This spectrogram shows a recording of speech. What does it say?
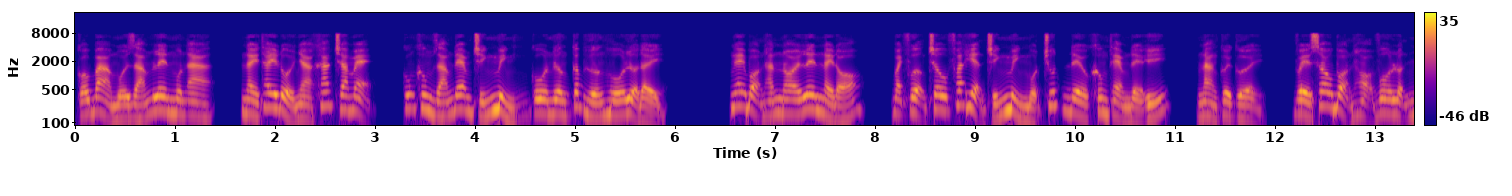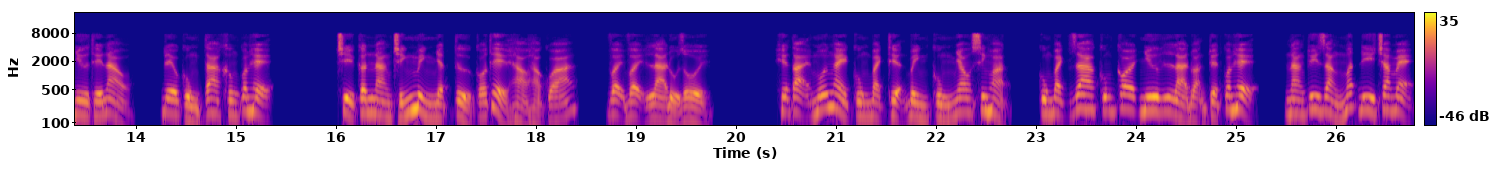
có bà mối dám lên môn A, này thay đổi nhà khác cha mẹ, cũng không dám đem chính mình cô nương cấp hướng hố lửa đẩy. Nghe bọn hắn nói lên này đó, Bạch Phượng Châu phát hiện chính mình một chút đều không thèm để ý, nàng cười cười, về sau bọn họ vô luận như thế nào, đều cùng ta không quan hệ. Chỉ cần nàng chính mình nhật tử có thể hảo hảo quá, vậy vậy là đủ rồi. Hiện tại mỗi ngày cùng Bạch Thiện Bình cùng nhau sinh hoạt, cùng Bạch Gia cũng coi như là đoạn tuyệt quan hệ, nàng tuy rằng mất đi cha mẹ,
